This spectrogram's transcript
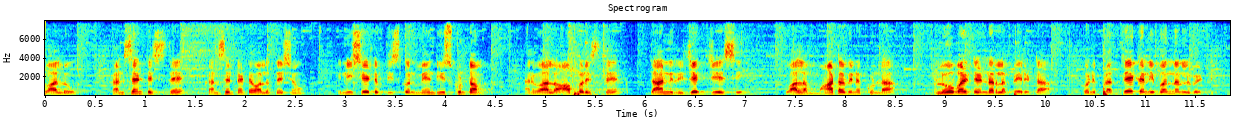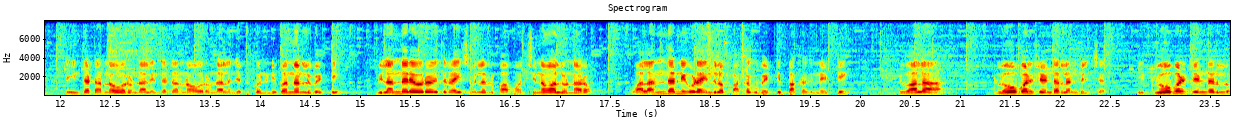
వాళ్ళు కన్సెంట్ ఇస్తే కన్సెంట్ అంటే వాళ్ళ ఉద్దేశం ఇనిషియేటివ్ తీసుకొని మేము తీసుకుంటాం అని వాళ్ళు ఆఫర్ ఇస్తే దాన్ని రిజెక్ట్ చేసి వాళ్ళ మాట వినకుండా గ్లోబల్ టెండర్ల పేరిట కొన్ని ప్రత్యేక నిబంధనలు పెట్టి ఇంత టర్న్ ఓవర్ ఉండాలి ఇంత టర్న్ ఓవర్ ఉండాలని చెప్పి కొన్ని నిబంధనలు పెట్టి వీళ్ళందరూ ఎవరైతే రైస్ మిల్లర్ పాపం చిన్నవాళ్ళు ఉన్నారో వాళ్ళందరినీ కూడా ఇందులో పక్కకు పెట్టి పక్కకు నెట్టి ఇవాళ గ్లోబల్ టెండర్లను పిలిచారు. ఈ గ్లోబల్ టెండర్లు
